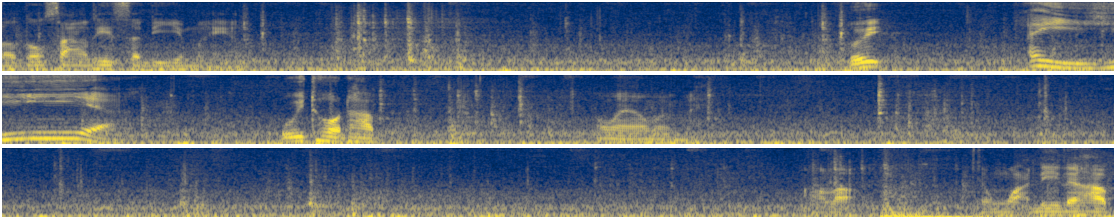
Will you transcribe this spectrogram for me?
เราต้องสร้างทฤษฎีใหม่ครับเฮ้ย ไอ้เหี้ย อุ้ยโทษครับ เอาใหม่เอาใหม่ใหม่เอาละจังหวะนี้นะครับ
